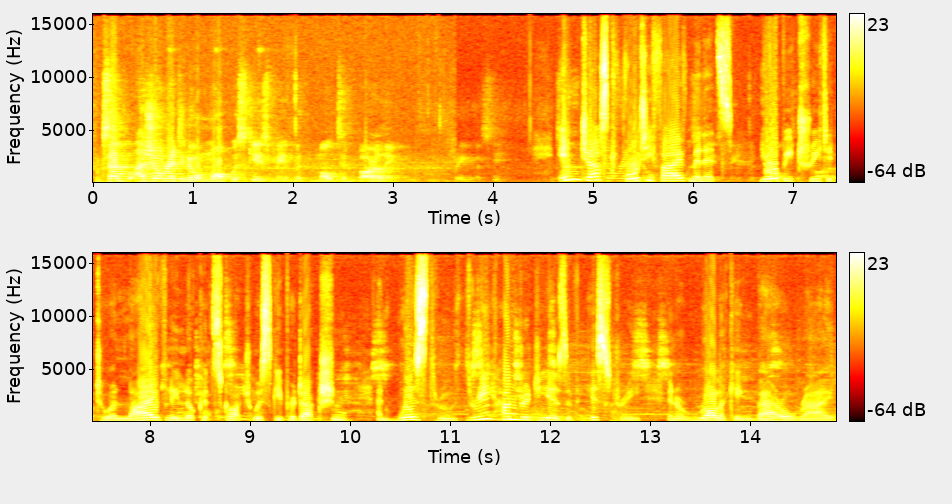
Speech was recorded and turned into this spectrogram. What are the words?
For example, as you already know, malt whisky is made with malted barley. In just 45 minutes, you'll be treated to a lively look at Scotch whisky production and whiz through 300 years of history in a rollicking barrel ride,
